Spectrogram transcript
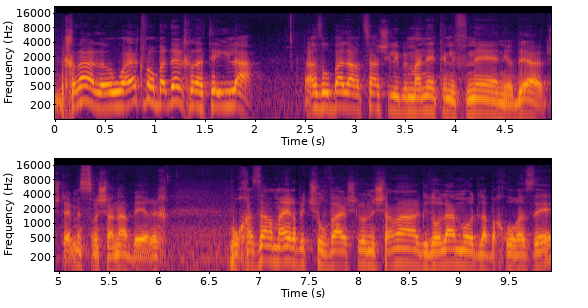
ובכלל, הוא היה כבר בדרך לתהילה. ואז הוא בא להרצאה שלי במנהטן לפני, אני יודע, 12 שנה בערך, והוא חזר מהר בתשובה, יש לו נשמה גדולה מאוד לבחור הזה,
